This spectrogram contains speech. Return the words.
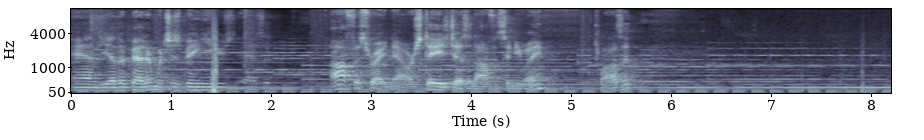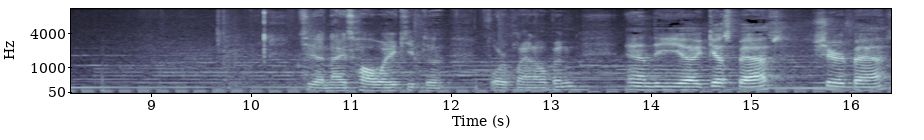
And the other bedroom, which is being used as an office right now, or staged as an office anyway, closet. See that nice hallway, keep the floor plan open. And the uh, guest bath, shared bath.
